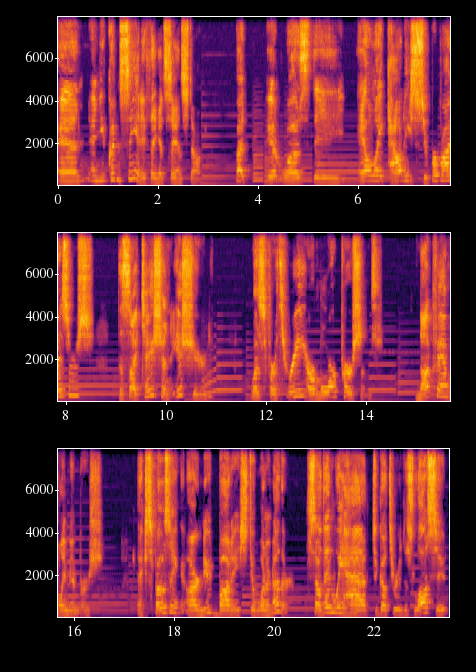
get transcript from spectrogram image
and and you couldn't see anything at Sandstone. But it was the LA County supervisors. The citation issued was for three or more persons, not family members, exposing our nude bodies to one another. So then we had to go through this lawsuit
